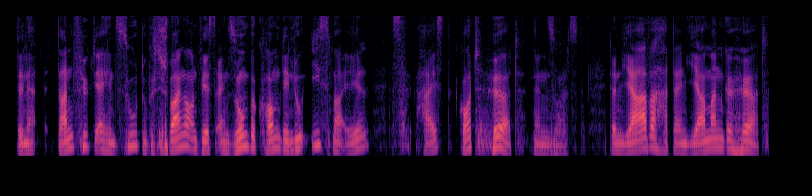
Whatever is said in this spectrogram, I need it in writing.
Denn dann fügt er hinzu, du bist schwanger und wirst einen Sohn bekommen, den du Ismael, das heißt Gott hört, nennen sollst. Denn Jahwe hat dein Jammern gehört.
